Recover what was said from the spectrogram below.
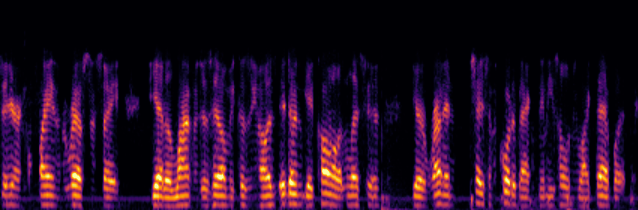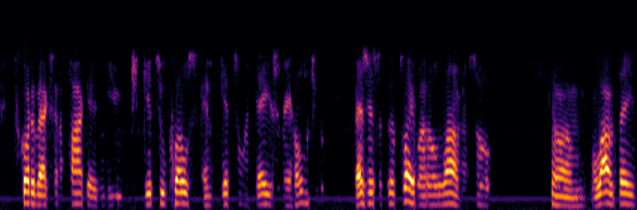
sit here and complain to the refs and say, "Yeah, the lineman just held me," because you know it, it doesn't get called unless you're you're running chasing the quarterback, and then he's holding you like that. But if quarterback's in a pocket and you get too close and get too engaged and they hold you, that's just a good play by those linemen. So um, a lot of things,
